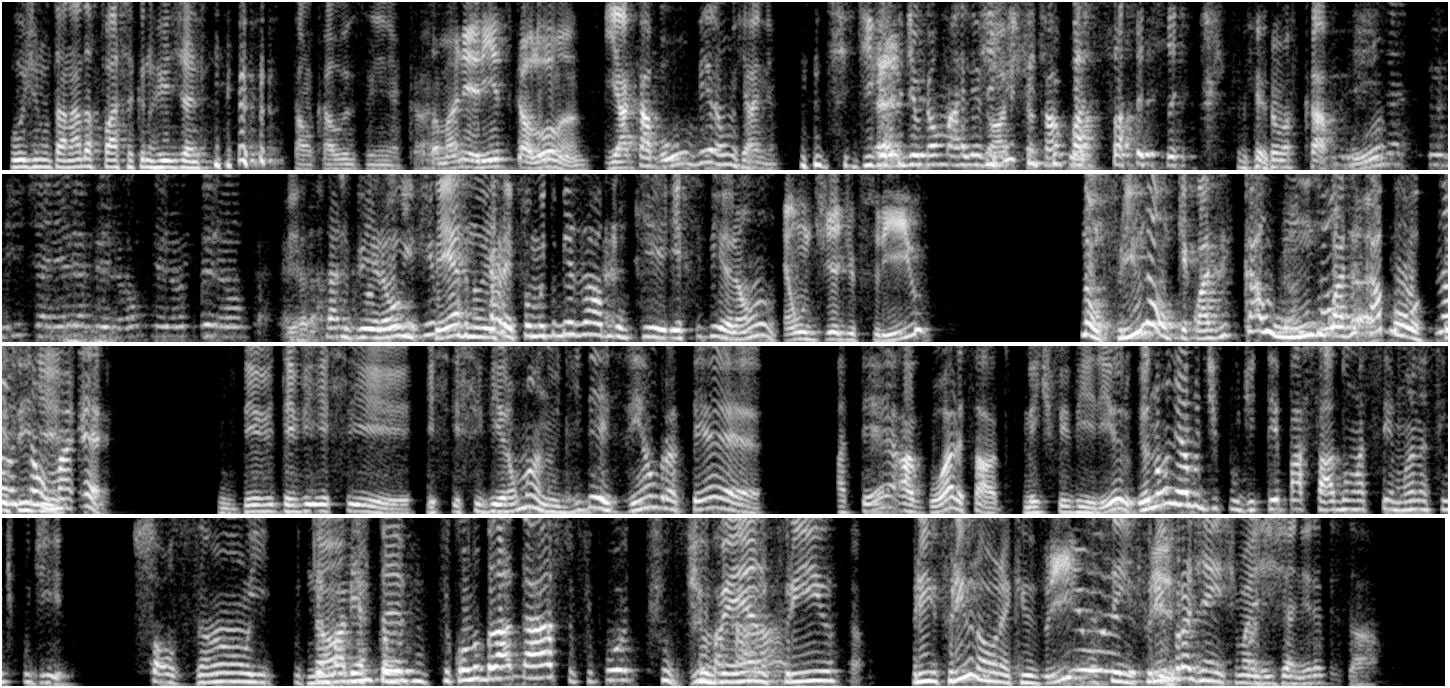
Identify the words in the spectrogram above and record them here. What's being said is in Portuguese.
Hoje não tá nada fácil aqui no Rio de Janeiro. Tá um calorzinho, cara. Tá maneirinho esse calor, mano. E acabou o verão já, né? Diga-se de, Isso que é o mais legal. Que de acabou. passagem. O verão acabou. No Rio de Janeiro é verão, verão e verão, cara. Verdade. Tá verão, inferno e... Cara, e foi muito bizarro, porque esse verão. É um dia de frio. Não, frio não, porque quase o mundo quase cara. acabou Não, esse então, dia. mas é. Teve, teve esse, esse, esse verão, mano, de dezembro até. Até agora, sabe? Mês de fevereiro. Eu não lembro, tipo, de ter passado uma semana assim, tipo, de solzão e o tempo Não, não abertão. teve. Ficou nubladaço, ficou chovendo. Chovendo, frio. frio. Frio não, né? Que, Frio é Assim, frio difícil. pra gente, Mas Rio mas... de Janeiro é bizarro.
